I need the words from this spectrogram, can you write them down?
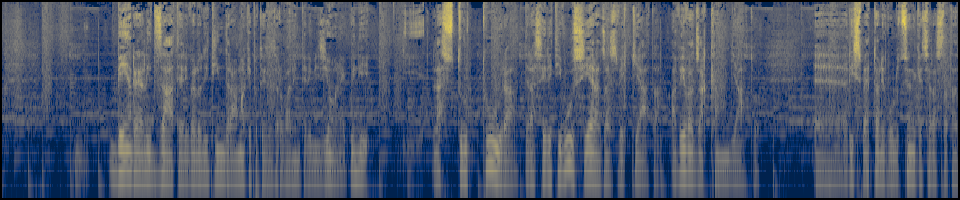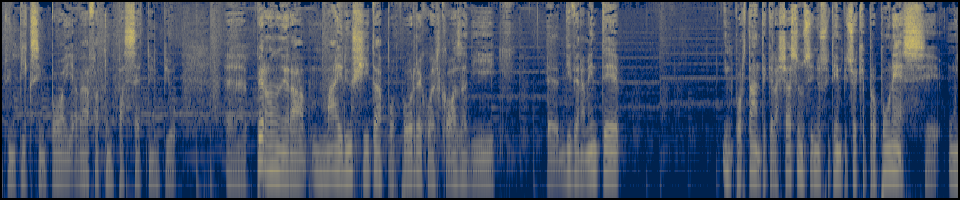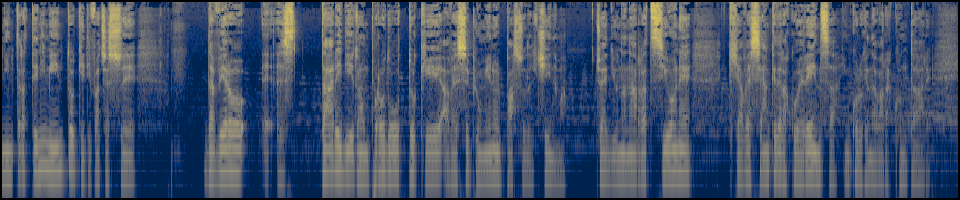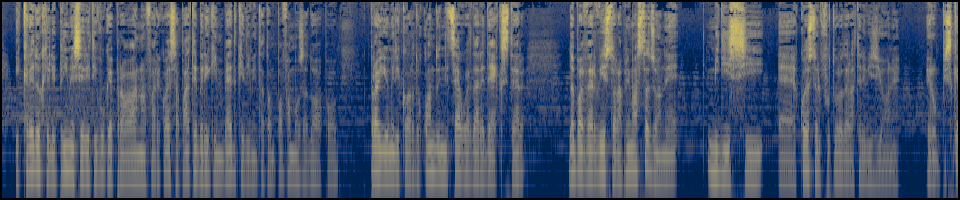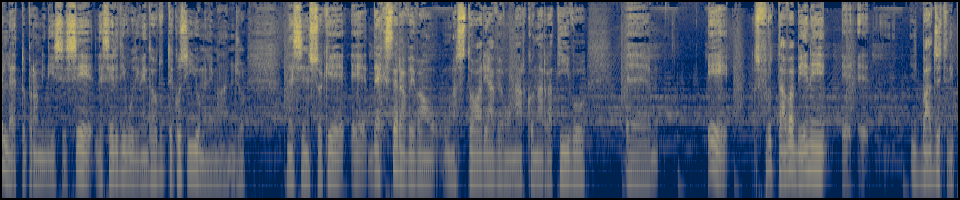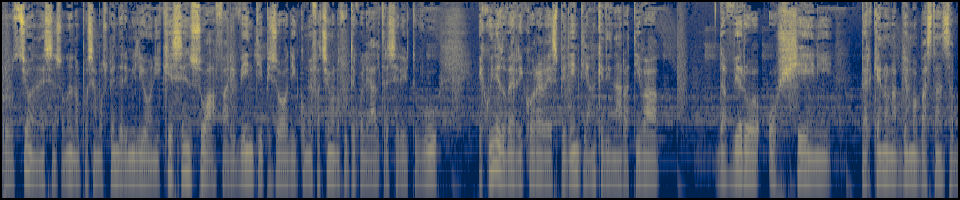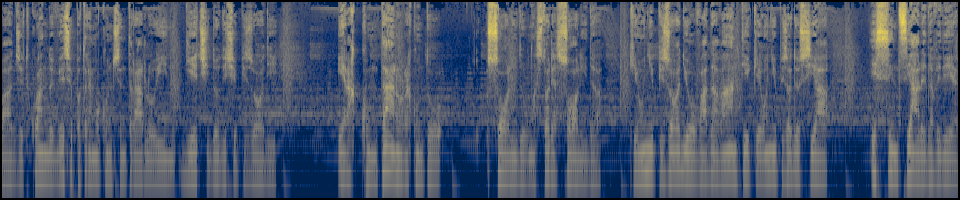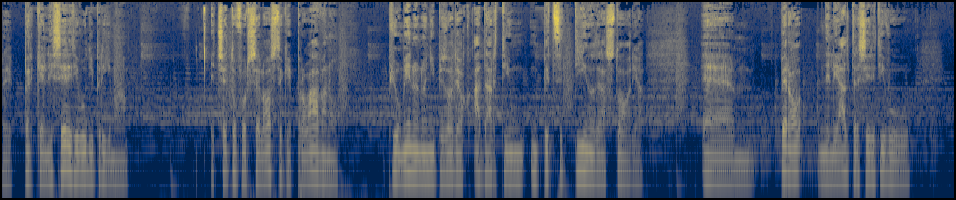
ben realizzate a livello di teen drama che potete trovare in televisione. Quindi la struttura della serie TV si era già svecchiata, aveva già cambiato eh, rispetto all'evoluzione che c'era stata da Twin Peaks in poi, aveva fatto un passetto in più. Eh, però non era mai riuscita a proporre qualcosa di, eh, di veramente importante che lasciasse un segno sui tempi, cioè che proponesse un intrattenimento che ti facesse davvero eh, stare dietro a un prodotto che avesse più o meno il passo del cinema, cioè di una narrazione che avesse anche della coerenza in quello che andava a raccontare. E credo che le prime serie tv che provavano a fare questo, a parte Breaking Bad che è diventata un po' famosa dopo, però io mi ricordo quando iniziai a guardare Dexter, dopo aver visto la prima stagione, mi dissi eh, questo è il futuro della televisione. Ero un pischelletto, però mi dissi se le serie tv diventano tutte così io me le mangio. Nel senso che eh, Dexter aveva una storia, aveva un arco narrativo eh, e sfruttava bene eh, eh, il budget di produzione, nel senso noi non possiamo spendere milioni, che senso ha fare 20 episodi come facevano tutte quelle altre serie tv e quindi dover ricorrere a espedienti anche di narrativa davvero osceni perché non abbiamo abbastanza budget, quando invece potremmo concentrarlo in 10-12 episodi e raccontare un racconto solido, una storia solida, che ogni episodio vada avanti e che ogni episodio sia essenziale da vedere, perché le serie tv di prima, eccetto forse Lost, che provavano più o meno in ogni episodio a darti un, un pezzettino della storia, ehm, però nelle altre serie tv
